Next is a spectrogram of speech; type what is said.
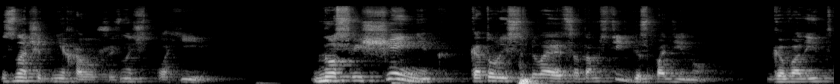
значит не хороший, значит плохие. Но священник, который собирается отомстить господину, говорит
